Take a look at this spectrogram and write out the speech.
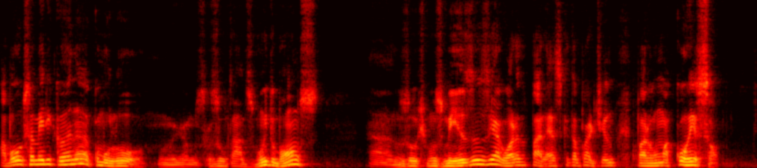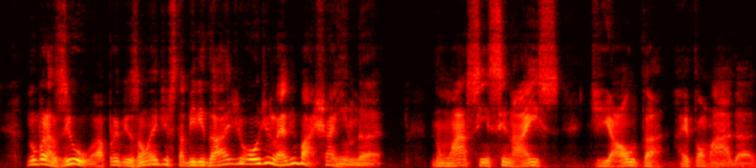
A Bolsa Americana acumulou digamos, resultados muito bons, ah, nos últimos meses e agora parece que está partindo para uma correção. No Brasil, a previsão é de estabilidade ou de leve baixa ainda. Não há, sim, sinais de alta retomada.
